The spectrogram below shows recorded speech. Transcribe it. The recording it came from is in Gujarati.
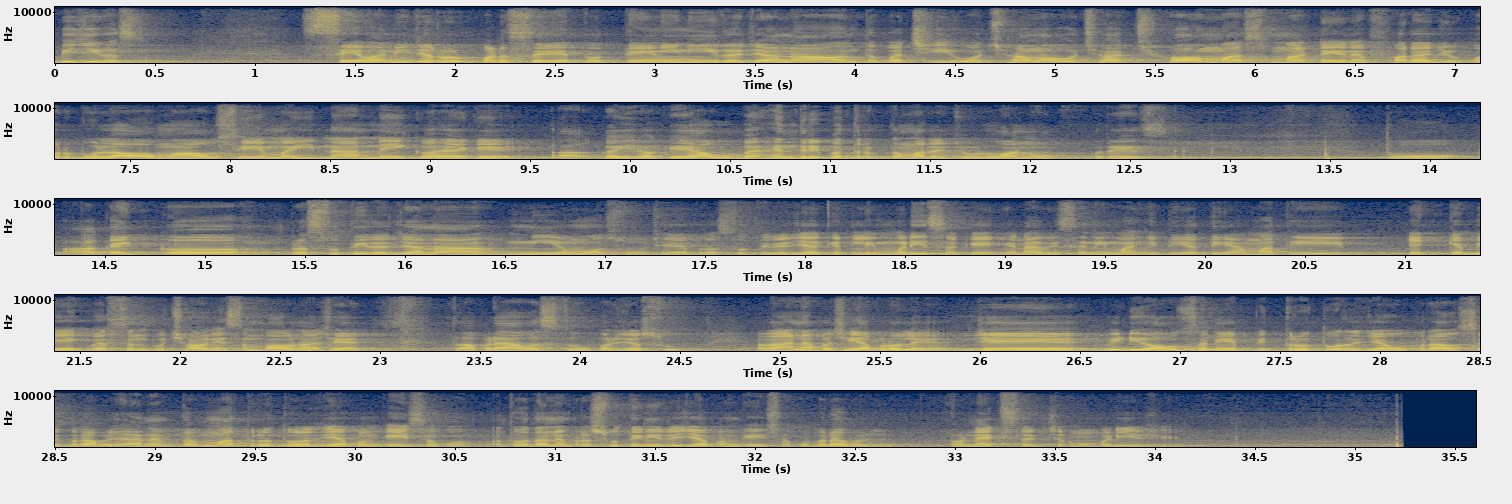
બીજી વસ્તુ. સેવાની જરૂર પડશે તો તેણીની રજાના અંત પછી ઓછામાં ઓછા છ માસ માટે એને ફરજ ઉપર બોલાવવામાં આવશે. એમાં એ ના, નહીં કહે કે કહી શકે આવું બહેન્દ્રી પત્રક તમારે જોડવાનું રહેશે. તો આ કંઈક પ્રસૂતિ રજાના નિયમો શું છે? પ્રસૂતિ રજા કેટલી મળી શકે એના વિશેની માહિતી હતી. આમાંથી એક કે બે ક્વેશ્ચન પૂછવાની સંભાવના છે. તો આપણે આ વસ્તુ ઉપર જશું. હવે આના પછી આપણો જે વીડિયો આવશે ને એ પિતૃત્વ રજા ઉપર આવશે, બરાબર છે? આને તમે માતૃત્વ રજા પણ કહી શકો, અથવા તો આને પ્રસૂતિની રજા પણ કહી શકો, બરાબર છે? તો નેક્સ્ટ લેક્ચરમાં મળીએ છીએ.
